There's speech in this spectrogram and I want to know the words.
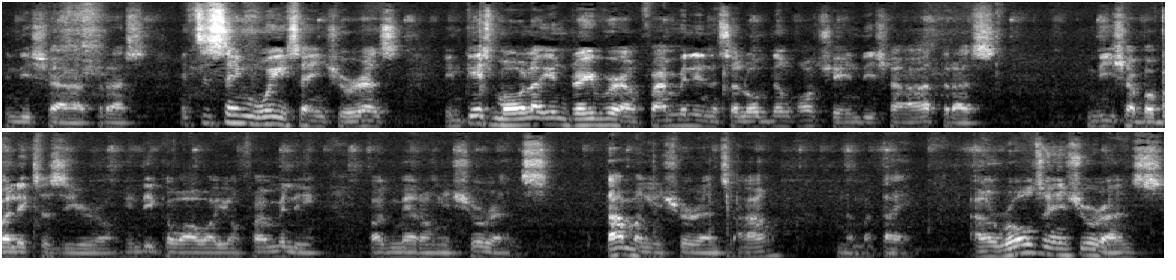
hindi siya atras. It's the same way sa insurance. In case mawala yung driver ang family na sa loob ng kotse hindi siya atras hindi siya babalik sa zero. Hindi kawawa yung family pag merong insurance. Tamang insurance ang namatay. Ang role sa insurance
